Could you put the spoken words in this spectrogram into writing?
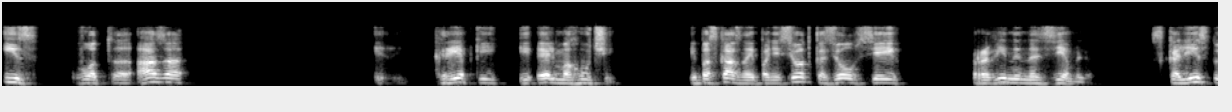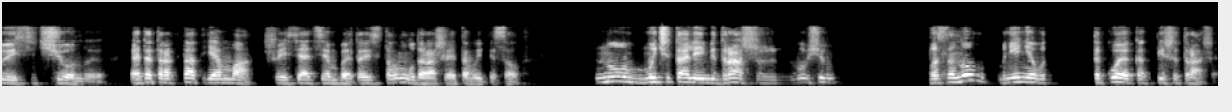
из вот э, Аза крепкий и Эль могучий. Ибо сказано, и понесет козел все их провины на землю, скалистую и сеченую. Это трактат Йома, 67б, то есть Талмуда Раши это выписал. Ну, мы читали и Мидраш, в общем, в основном мнение вот такое, как пишет Раши.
